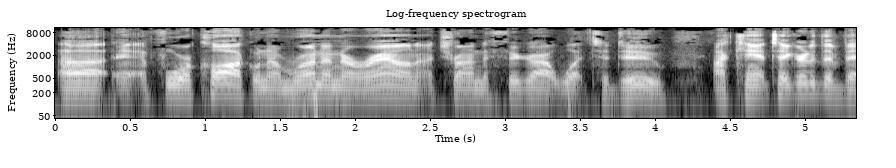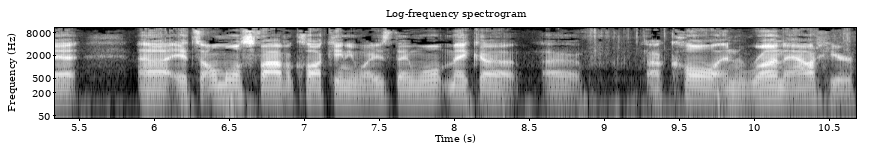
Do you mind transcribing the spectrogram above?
Uh, at four o'clock, when I'm running around uh, trying to figure out what to do, I can't take her to the vet. Uh, it's almost five o'clock anyways. They won't make a, a, a call and run out here.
